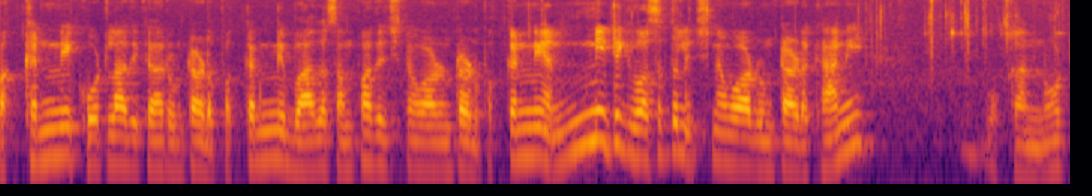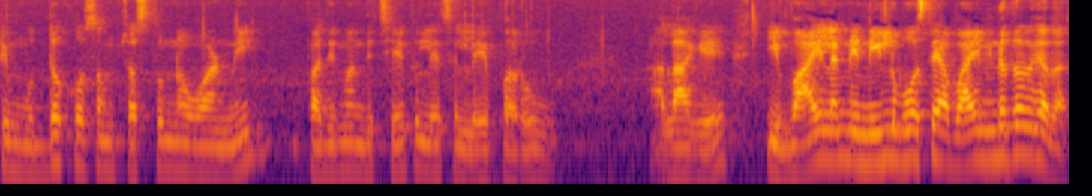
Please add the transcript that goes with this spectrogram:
పక్కనే కోట్లాధికారి ఉంటాడు పక్కనే బాగా సంపాదించిన వాడు ఉంటాడు పక్కనే అన్నిటికీ వసతులు ఇచ్చిన వాడు ఉంటాడు. కానీ ఒక నోటి ముద్ద కోసం చస్తున్న వాడిని పది మంది చేతులేసి లేపరు. అలాగే ఈ బాయిలన్నీ నీళ్ళు పోస్తే ఆ బాయి నిండుతుంది కదా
